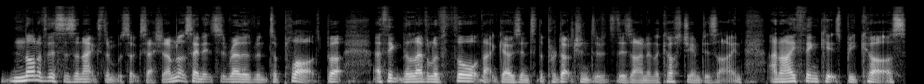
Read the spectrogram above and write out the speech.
None of this is an accident with Succession. I'm not saying it's irrelevant to plot, but I think the level of thought that goes into the production design and the costume design, and I think it's because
